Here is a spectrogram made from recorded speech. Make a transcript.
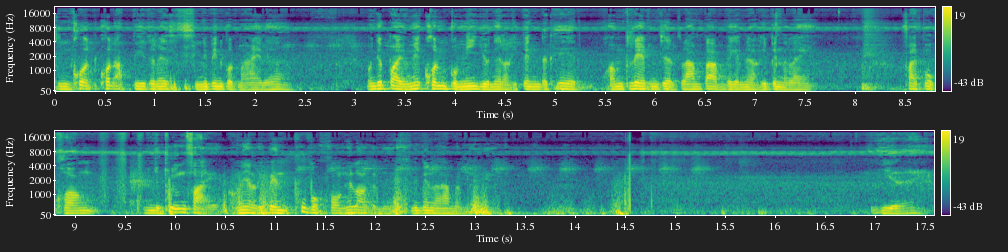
ถึงโคตรโคตรอับปีตัวในสิ่งที่เป็นกฎหมายเลยมันจะปล่อยให้คนกลุ่มนี้อยู่ในหลักที่เป็นประเทศ ความเครียดมันจะลามปามไปกันในหลักที่เป็นอะไร ฝ่ายปกครองอย่าพึ่งฝ่ายเอาเนี่ยหลักที่เป็นผู้ปกครองให้รอดกันเลยนี่เป็นการแบบนี้เยอะ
